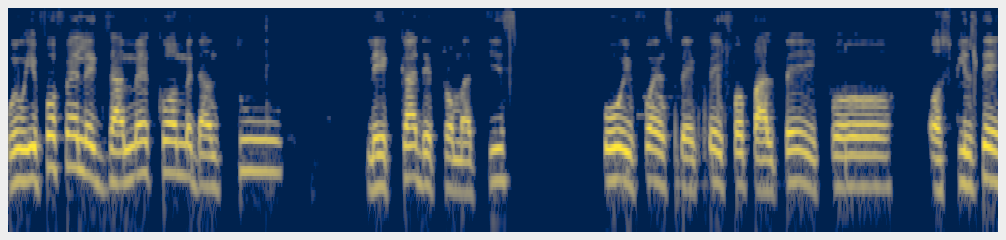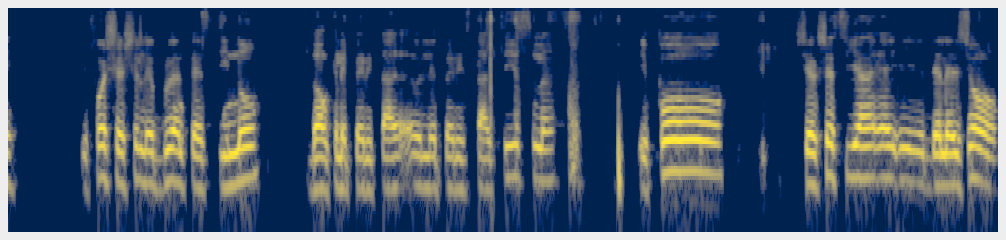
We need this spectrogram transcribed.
Oui, oui, il faut faire l'examen comme dans tous les cas de traumatisme où il faut inspecter, il faut palper, il faut ausculter. Il faut chercher les bruits intestinaux, donc le, euh, le péristaltisme. Il faut chercher s'il y a euh, des lésions,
